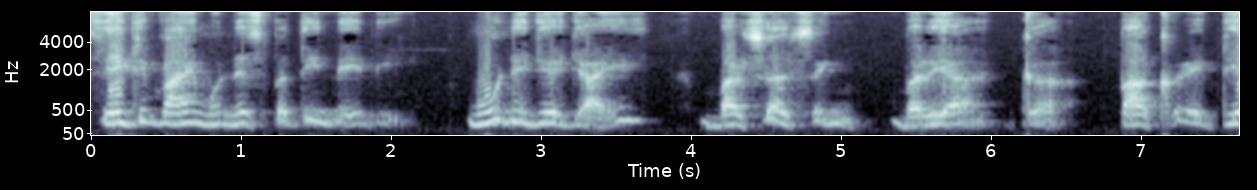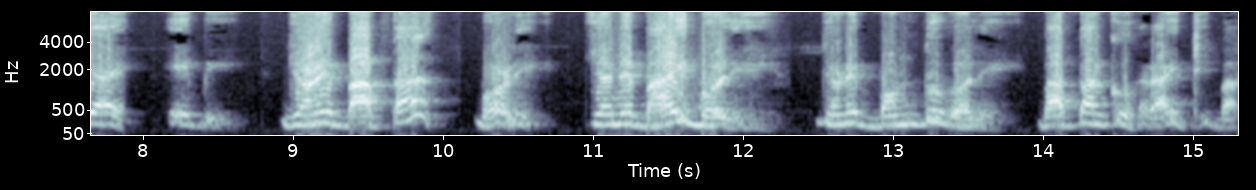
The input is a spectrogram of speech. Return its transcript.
ସେଇଥିପାଇଁ ମୁଁ ନିଷ୍ପତ୍ତି ନେଲି ମୁଁ ନିଜେ ଯାଇ ବର୍ଷା ସିଂ ବରିଆଙ୍କ ପାଖରେ ଠିଆ ହେବି ଜଣେ ବାପା ଭଳି ଜଣେ ଭାଇ ଭଳି ଜଣେ ବନ୍ଧୁ ଭଳି ବାପାଙ୍କୁ ହରାଇଥିବା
